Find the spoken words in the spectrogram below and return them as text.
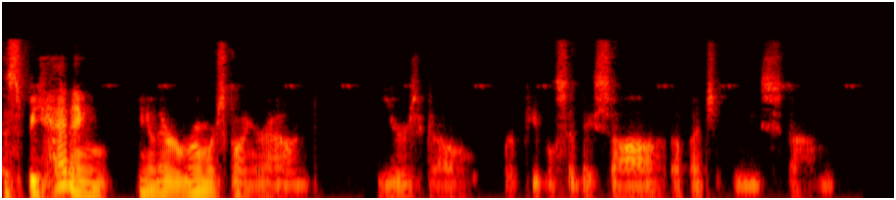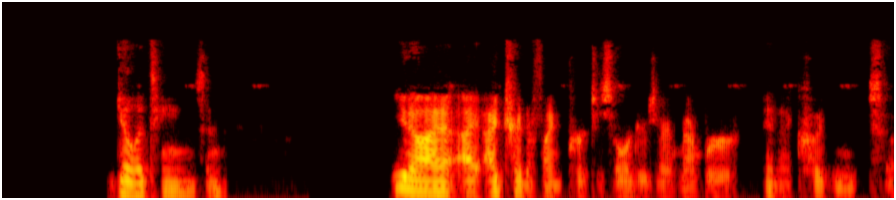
this beheading, you know, there were rumors going around years ago where people said they saw a bunch of these um, guillotines. And, you know, I, I, I, tried to find purchase orders, I remember, and I couldn't. So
